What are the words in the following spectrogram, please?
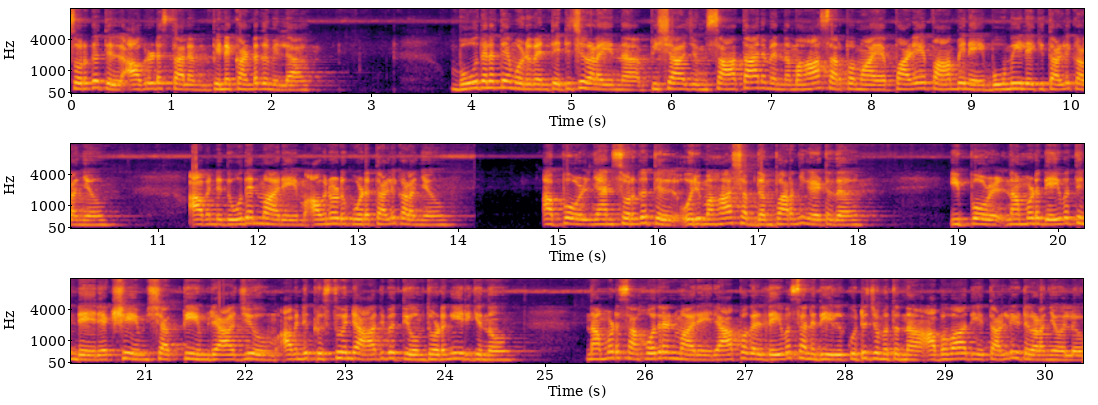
സ്വർഗത്തിൽ അവരുടെ സ്ഥലം പിന്നെ കണ്ടതുമില്ല. ഭൂതലത്തെ മുഴുവൻ തെറ്റിച്ചു കളയുന്ന പിശാചും സാത്താനും എന്ന മഹാസർപ്പമായ പഴയ പാമ്പിനെ ഭൂമിയിലേക്ക് തള്ളിക്കളഞ്ഞു. അവന്റെ ദൂതന്മാരെയും അവനോട് കൂടെ തള്ളിക്കളഞ്ഞു. അപ്പോൾ ഞാൻ സ്വർഗത്തിൽ ഒരു മഹാശബ്ദം പറഞ്ഞു കേട്ടത് ഇപ്പോൾ നമ്മുടെ ദൈവത്തിന്റെ രക്ഷയും ശക്തിയും രാജ്യവും അവന്റെ ക്രിസ്തുവിന്റെ ആധിപത്യവും തുടങ്ങിയിരിക്കുന്നു. നമ്മുടെ സഹോദരന്മാരെ രാപ്പകൽ ദൈവസന്നിധിയിൽ കുറ്റചുമത്തുന്ന അപവാദിയെ തള്ളിയിട്ട് കളഞ്ഞുവല്ലോ.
